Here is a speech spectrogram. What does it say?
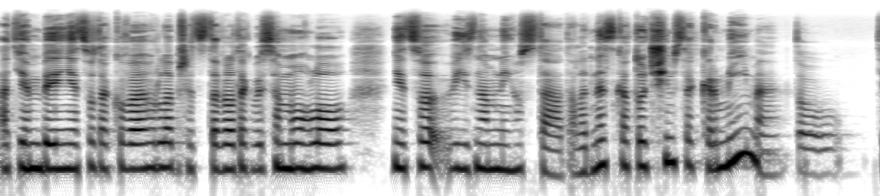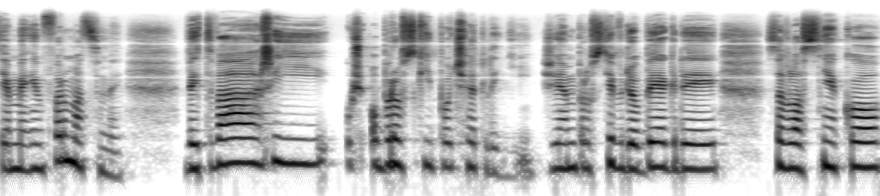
a těm by něco takového představil, tak by se mohlo něco významného stát. Ale dneska to, čím se krmíme, tou těmi informacemi, vytváří už obrovský počet lidí. Žijeme prostě v době, kdy se vlastně jako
